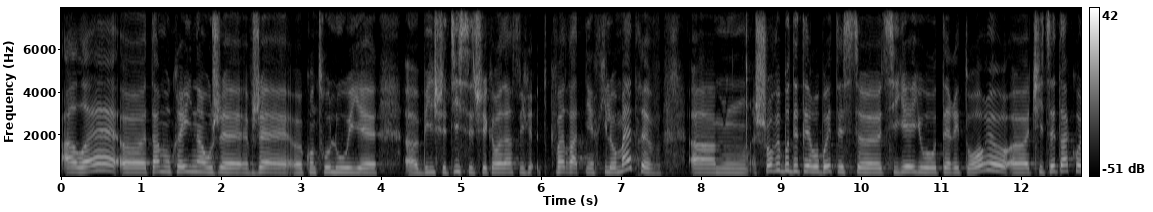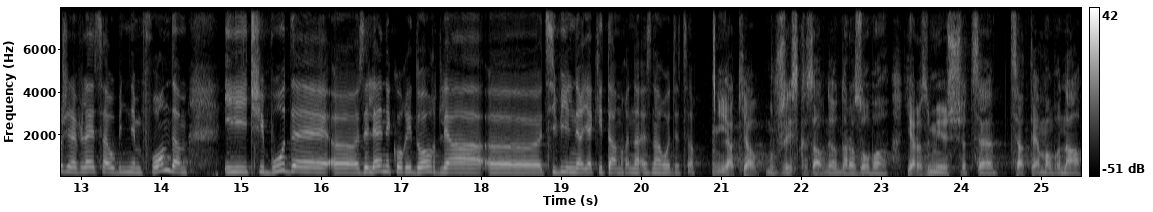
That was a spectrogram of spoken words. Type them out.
але там Україна вже, вже контролює більше тисячі квадратних, квадратних кілометрів. Що ви будете робити з цією територією? Чи це також є обмінним фондом? І чи буде зелений коридор для цивільних, які там знаходяться? Як я вже сказав неодноразово, я розумію, що це, ця тема вона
